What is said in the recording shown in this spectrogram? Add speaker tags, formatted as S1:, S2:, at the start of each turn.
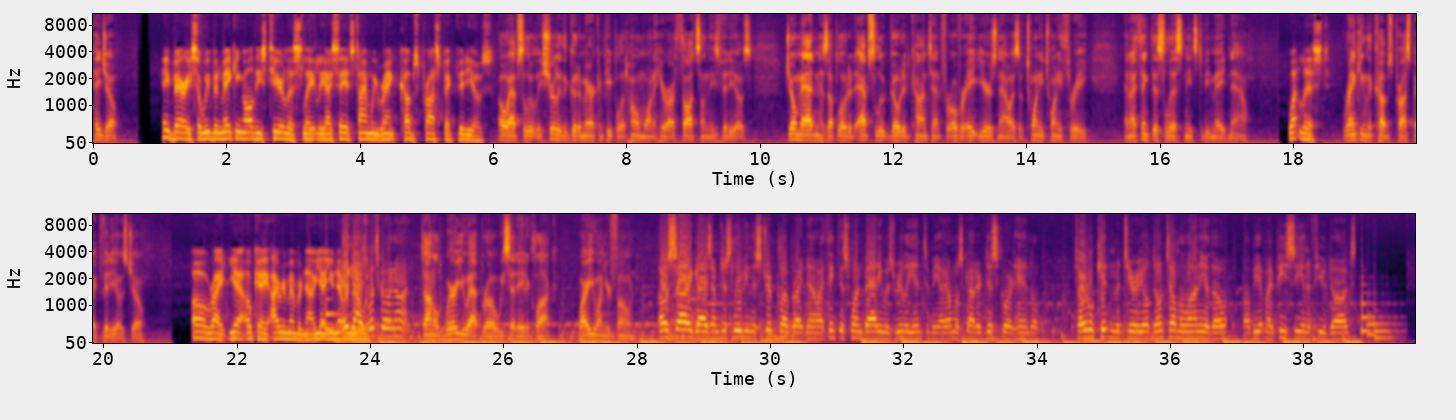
S1: Hey, Joe.
S2: Hey, Barry, so we've been making all these tier lists lately. I say it's time we rank Cubs prospect videos.
S1: Oh, absolutely. Surely the good American people at home want to hear our thoughts on these videos. Joe Madden has uploaded absolute goaded content for over eight years now as of 2023, and I think this list needs to be made now.
S2: What list?
S1: Ranking the Cubs prospect videos, Joe.
S2: Oh, right. Yeah, okay. I remember now. Yeah, you never
S3: Hey guys,
S2: know.
S3: what's going on?
S1: Donald, where are you at, bro? We said 8 o'clock. Why are you on your phone?
S3: Oh, sorry guys, I'm just leaving the strip club right now. I think this one baddie was really into me. I almost got her Discord handle. Total kitten material. Don't tell Melania though. I'll be at my PC in a few dogs.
